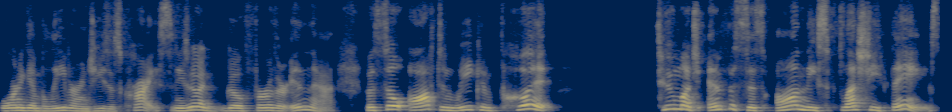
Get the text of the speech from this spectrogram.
born again believer in jesus christ. And he's going to go further in that. But so often we can put too much emphasis on these fleshy things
